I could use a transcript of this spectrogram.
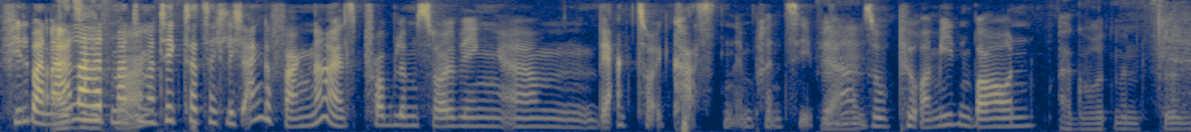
Viel banaler einzelne hat Fragen. Mathematik tatsächlich angefangen, ne? Als Problem-Solving-Werkzeugkasten im Prinzip, ja. Mhm. So Pyramiden bauen, Algorithmen, Film,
